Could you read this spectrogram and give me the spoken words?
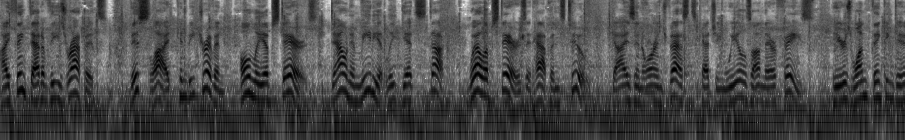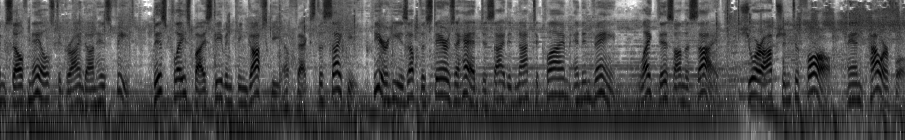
I think that of these rapids, this slide can be driven only upstairs. Down immediately gets stuck. Well, upstairs it happens too. Guys in orange vests catching wheels on their face. Here's one thinking to himself nails to grind on his feet. This place by Stephen Kingofsky affects the psyche. Here he is up the stairs ahead, decided not to climb and in vain like this on the side. Sure option to fall, and powerful.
